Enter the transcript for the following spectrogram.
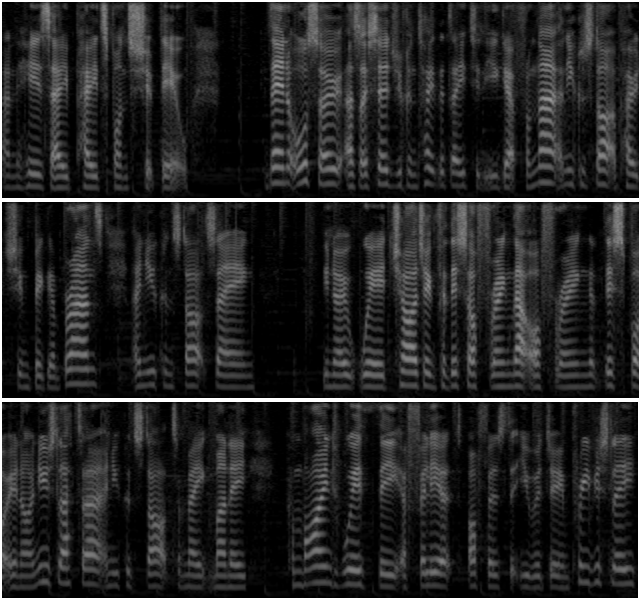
and here's a paid sponsorship deal. Then also, as I said, you can take the data that you get from that and you can start approaching bigger brands and you can start saying, you know, we're charging for this offering, that offering, this spot in our newsletter, and you could start to make money combined with the affiliate offers that you were doing previously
